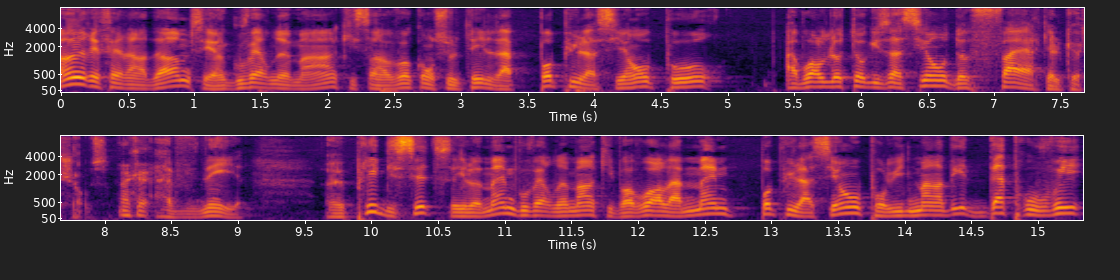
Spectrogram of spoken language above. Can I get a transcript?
Un référendum, c'est un gouvernement qui s'en va consulter la population pour avoir l'autorisation de faire quelque chose à venir. Un plébiscite, c'est le même gouvernement qui va voir la même population pour lui demander d'approuver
